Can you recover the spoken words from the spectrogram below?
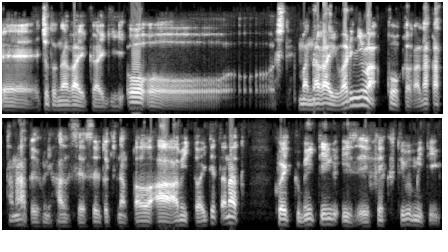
えーちょっと長い会議をして、まあ長い割には効果がなかったなというふうに反省するときなんかは、ああ、アミットは言ってたなと。Quick meeting is effective meeting.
